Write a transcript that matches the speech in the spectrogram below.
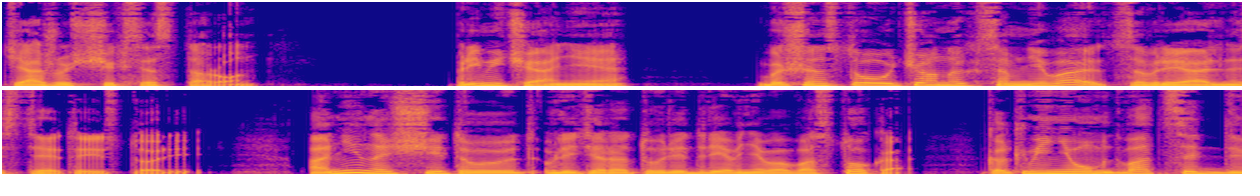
тяжущихся сторон. Примечание. Большинство ученых сомневаются в реальности этой истории. Они насчитывают в литературе Древнего Востока как минимум 22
